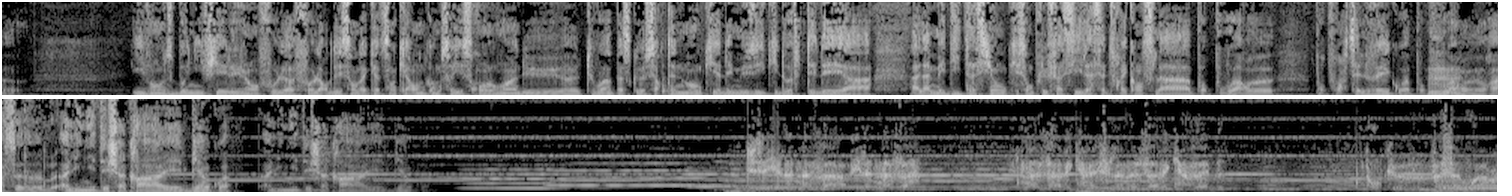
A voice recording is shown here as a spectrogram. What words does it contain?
ils vont se bonifier les gens, faut leur, faut leur descendre à 440 comme ça ils seront loin du, euh, tu vois, parce que certainement qu'il y a des musiques qui doivent t'aider à, à la méditation, qui sont plus faciles à cette fréquence-là pour pouvoir euh, pour pouvoir s'élever quoi, pour pouvoir euh, ras- euh, aligner tes chakras et être bien quoi, aligner tes chakras et être bien quoi. Tu sais, il y a la NASA et la NASA. NASA avec un S, la NASA avec un Z. Donc, euh, va savoir.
